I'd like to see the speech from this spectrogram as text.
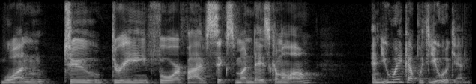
One, two, three, four, five, six Mondays come along, and you wake up with you again.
